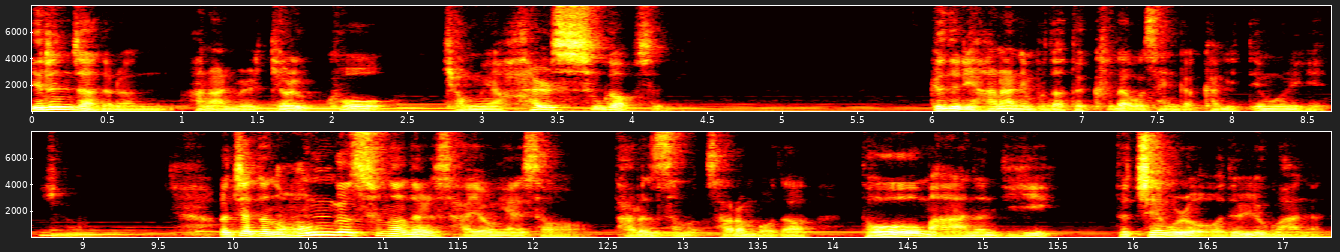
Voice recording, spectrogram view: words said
이런 자들은 하나님을 결코 경외할 수가 없습니다. 그들이 하나님보다 더 크다고 생각하기 때문이겠죠. 어쨌든 온갖 순환을 사용해서 다른 사람보다 더 많은 이익, 더 재물을 얻으려고 하는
